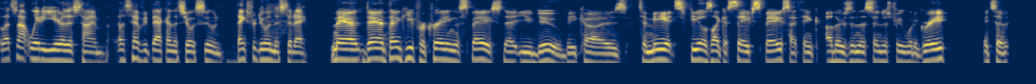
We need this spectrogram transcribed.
Let's not wait a year this time. Let's have you back on the show soon. Thanks for doing this today. Man, Dan, thank you for creating the space that you do because to me, it feels like a safe space. I think others in this industry would agree. It's a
